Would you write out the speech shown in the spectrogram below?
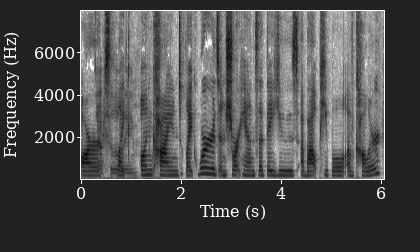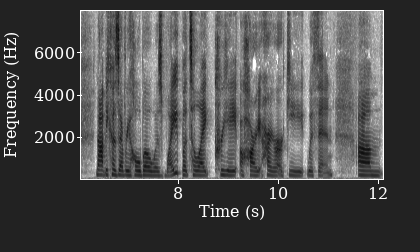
are Absolutely. like unkind like words and shorthands that they use about people of color not because every hobo was white but to like create a hierarchy within um,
